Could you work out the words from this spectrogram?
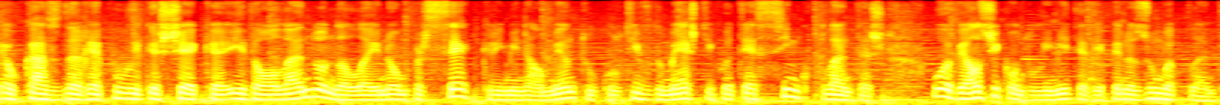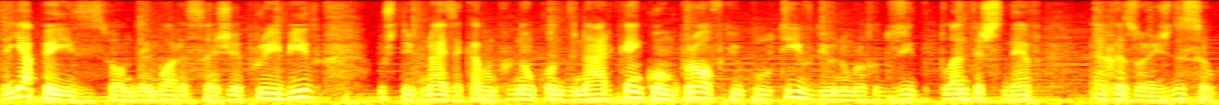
É o caso da República Checa e da Holanda, onde a lei não persegue criminalmente o cultivo doméstico até cinco plantas. Ou a Bélgica, onde o limite é de apenas uma planta. E há países onde, embora seja proibido, os tribunais acabam por não condenar quem comprove que o cultivo de um número reduzido de plantas se deve a razões de saúde.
